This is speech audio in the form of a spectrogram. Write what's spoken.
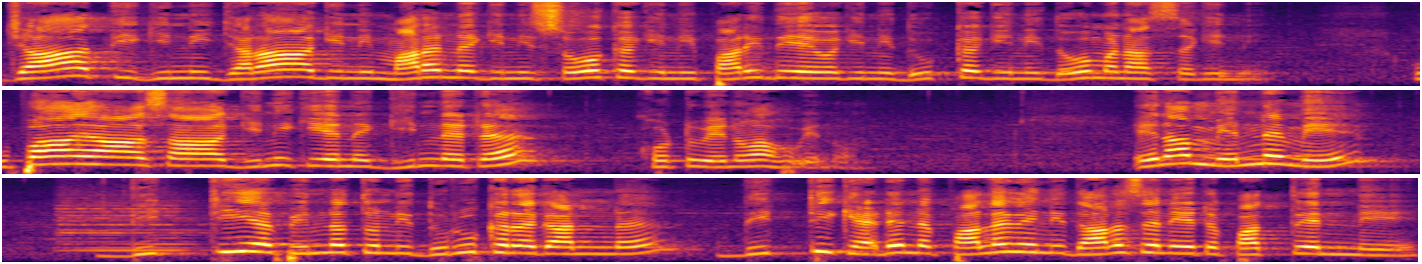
ජාති ගිනි ජරා ගිනි මරණ ගිනි ශෝක ගිනි පරිදේව ගිනි දුක්ඛ ගිනි දෝමනස්ස ගිනි උපායාසා ගිනි කියන ගින්නට කොටු වෙනවා හු වෙනවා එනම් මෙන්න මේ දිට්ඨිය පින්නතුනි දුරු කරගන්න දිට්ඨි කැඩෙන පළවෙනි දර්ශනයටපත් වෙන්නේ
